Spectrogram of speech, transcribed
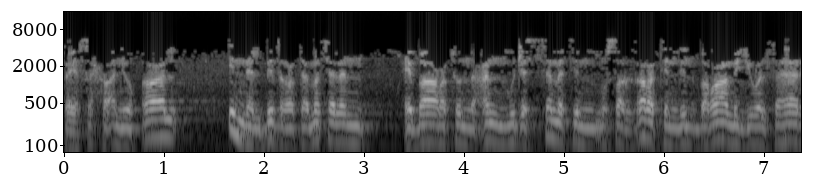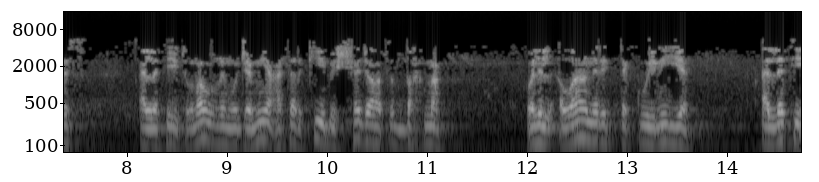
فيصح أن يقال إن البذرة مثلا عبارة عن مجسمة مصغرة للبرامج والفهارس التي تنظم جميع تركيب الشجرة الضخمة وللأوامر التكوينية التي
